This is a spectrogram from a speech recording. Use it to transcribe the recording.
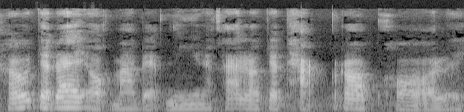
เขาจะได้ออกมาแบบนี้นะคะ เราจะถักรอบคอเลย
